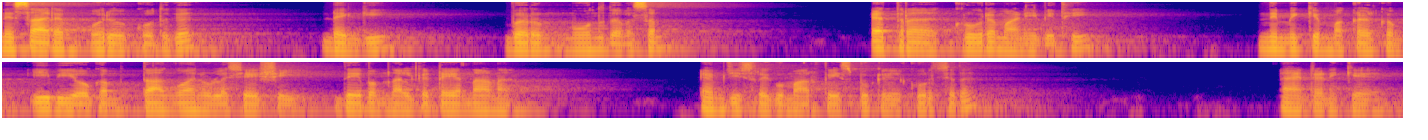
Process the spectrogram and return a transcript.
നിസ്സാരം ഒരു കൊതുക്. ഡെങ്കി വെറും മൂന്ന് ദിവസം. എത്ര ക്രൂരമാണ് വിധി. നിമ്മിക്കും മക്കൾക്കും ഈ വിയോഗം താങ്ങുവാനുള്ള ശേഷി ദൈവം നൽകട്ടെ എന്നാണ് എം ജി ശ്രീകുമാർ ഫേസ്ബുക്കിൽ കുറിച്ചത്. ആന്റണിക്ക്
